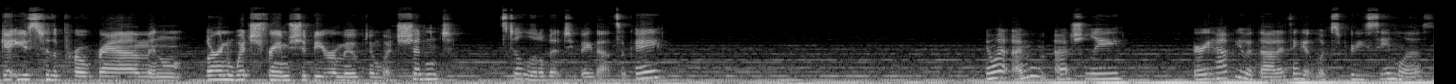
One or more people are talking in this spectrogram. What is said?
get used to the program and learn which frames should be removed and which shouldn't. Still a little bit too big, that's okay. Know what? I'm actually very happy with that. I think it looks pretty seamless.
